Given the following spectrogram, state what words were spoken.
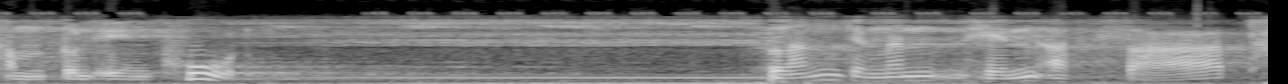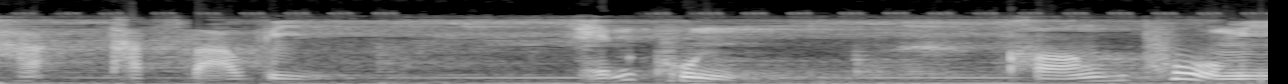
ทำตนเองพูด หลังจากนั้นเห็นอัศสาทะทัศสาวี เห็นคุณของผู้มี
